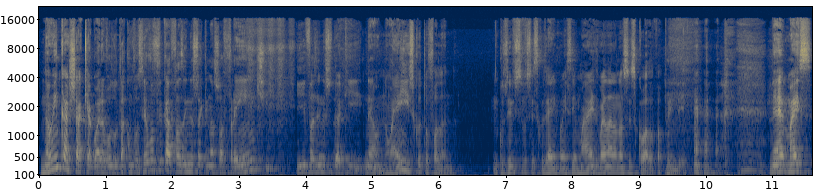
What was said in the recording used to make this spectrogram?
Não encaixar que agora eu vou lutar com você, eu vou ficar fazendo isso aqui na sua frente e fazendo isso daqui. Não, não é isso que eu tô falando. Inclusive, se vocês quiserem conhecer mais, vai lá na nossa escola para aprender. né? Mas,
